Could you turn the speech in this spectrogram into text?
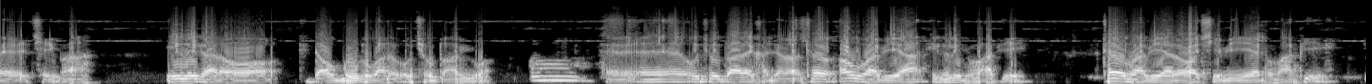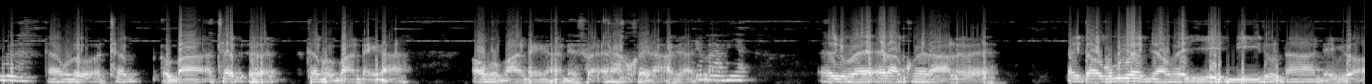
တဲ့အချိန်မှာအင်္ဂလိပ်ကတော့ဒီတောင်ကူတို့ကတော့အုပ်ချုပ်သွားပြီပေါ့အော်အဲအဲအုပ်ချုပ်သွားတဲ့ခါကျတော့အထက်အောက်ပါပြေကအင်္ဂလိပ်ဗမာပြေအထက်ပါပြေကတော့ရှင်ပြေရဲ့ဗမာပြေဒီမှာဒါမလို့အထက်ဗမာအထက်အဲအထက်ဗမာနိုင်ငံအောက်ဗမာနိုင်ငံနဲ့ဆိုတော့အဲ့ဒါခွဲတာအများဒီကြီးမှာဗျာအဲ့လိုပဲအဲ့ဒါခွဲတာလည်းပဲအဲ့တော့ဘူးရဲ့မြောက်ဘက်ရေနီတို့နားနေပြီးတော့ခါ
